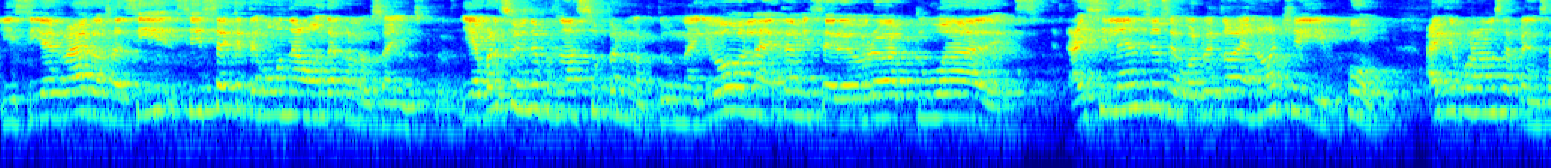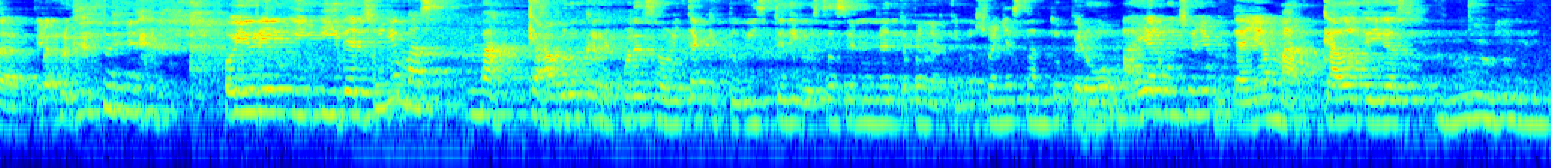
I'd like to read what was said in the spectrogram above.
Y sí es raro, o sea, sí, sí sé que tengo una onda con los sueños, pues. Y aparte soy una persona súper nocturna. Yo, la neta, mi cerebro actúa de... Hay silencio, se vuelve toda de noche y ¡pum! Hay que ponernos a pensar, claro que sí. Oye, Uriel, y, y del sueño más macabro que recuerdes ahorita que tuviste, digo, estás en una etapa en la que no sueñas tanto, pero ¿hay algún sueño que te haya marcado que digas, "Mm,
